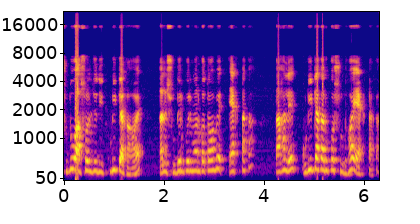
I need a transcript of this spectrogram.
শুধু আসল যদি কুড়ি টাকা হয় তাহলে সুদের পরিমাণ কত হবে? এক টাকা। তাহলে কুড়ি টাকার উপর সুদ হয় এক টাকা।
